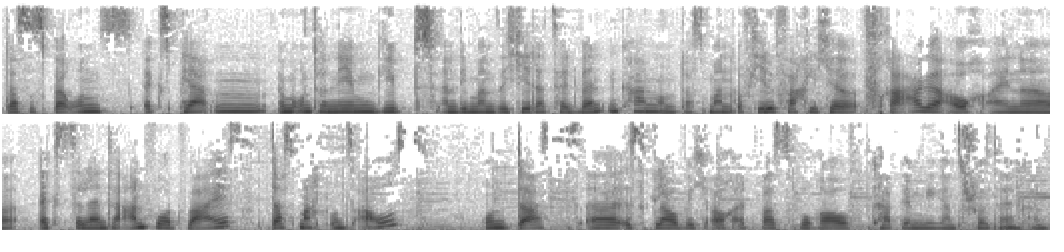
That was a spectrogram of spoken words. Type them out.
dass es bei uns Experten im Unternehmen gibt, an die man sich jederzeit wenden kann und dass man auf jede fachliche Frage auch eine exzellente Antwort weiß. Das macht uns aus und das äh, ist, glaube ich, auch etwas, worauf KPMG ganz stolz sein kann.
